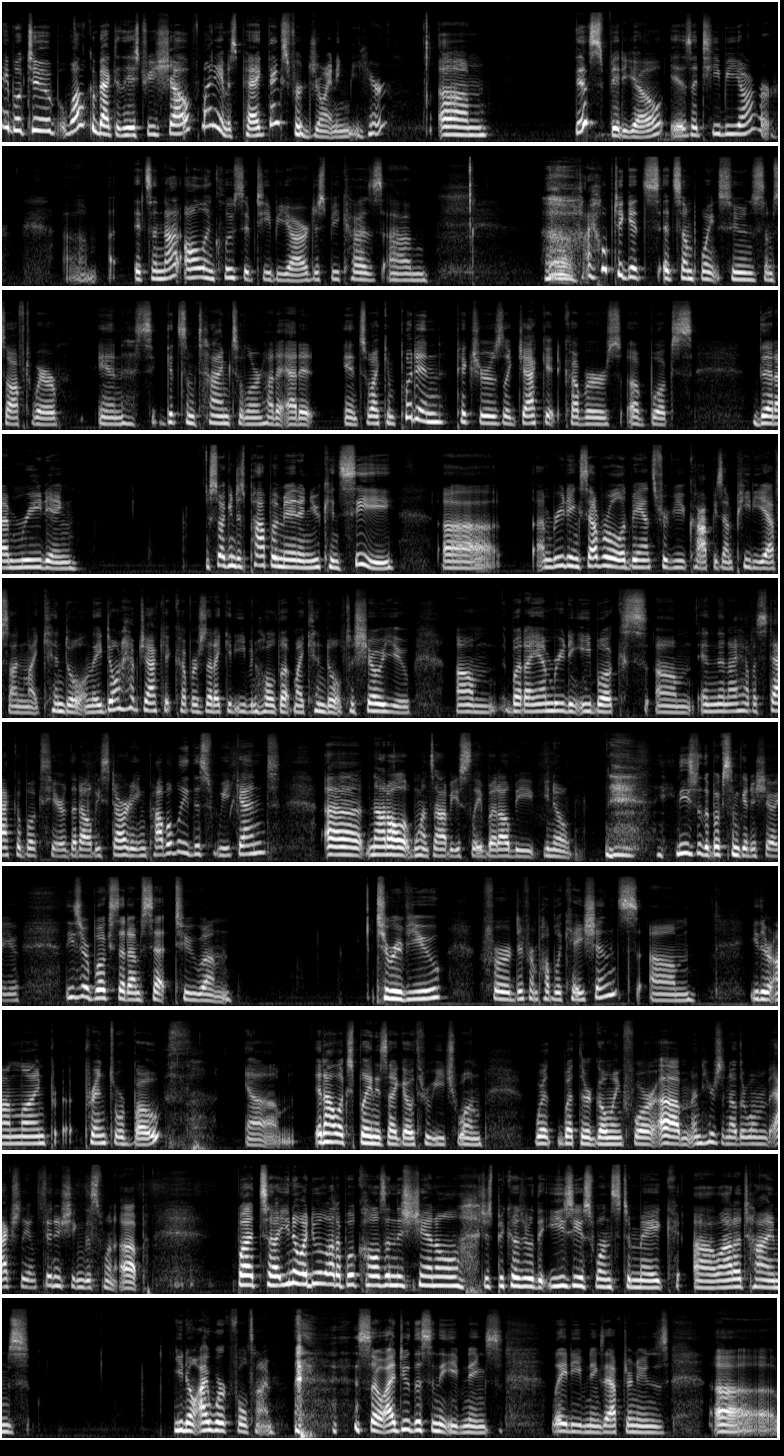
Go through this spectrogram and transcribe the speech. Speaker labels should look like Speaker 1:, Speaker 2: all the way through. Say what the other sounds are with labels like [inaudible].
Speaker 1: Hey, BookTube. Welcome back to the History Shelf. My name is Peg. Thanks for joining me here. Um, this video is a TBR. Um, it's a not all-inclusive TBR just because um, uh, [sighs] I hope to get at some point soon some software and get some time to learn how to edit and so I can put in pictures like jacket covers of books that I'm reading so I can just pop them in and you can see uh, I'm reading several advanced review copies on PDFs on my Kindle, and they don't have jacket covers that I could even hold up my Kindle to show you. Um, but I am reading ebooks, um, and then I have a stack of books here that I'll be starting probably this weekend. Uh, not all at once, obviously, but I'll be, you know, [laughs] these are the books I'm going to show you. These are books that I'm set to um, to review for different publications, um, either online, pr print, or both. Um, and I'll explain as I go through each one what, what they're going for. Um, and here's another one. Actually, I'm finishing this one up. But, uh, you know, I do a lot of book hauls on this channel just because they're the easiest ones to make. Uh, a lot of times, you know, I work full time. [laughs] so I do this in the evenings, late evenings, afternoons, uh,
